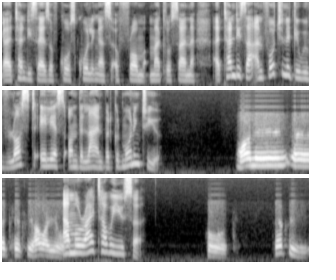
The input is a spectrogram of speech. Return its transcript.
Uh, Tandisa is, of course, calling us uh, from Matlosana. Uh, Tandisa, unfortunately, we've lost Elias on the line, but good morning to you. Morning, uh, Casey. How are you? I'm all right. How are you, sir? Good. Kathy,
